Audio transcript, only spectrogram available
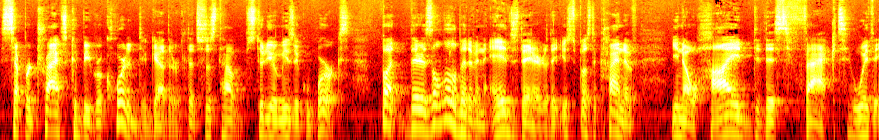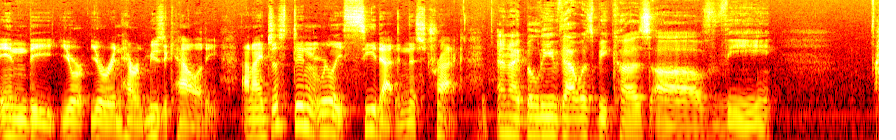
separate tracks could be recorded together. That's just how studio music works. But there's a little bit of an edge there that you're supposed to kind of, you know, hide this fact within the your your inherent musicality. And I just didn't really see that in this track. And I believe that was because of the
